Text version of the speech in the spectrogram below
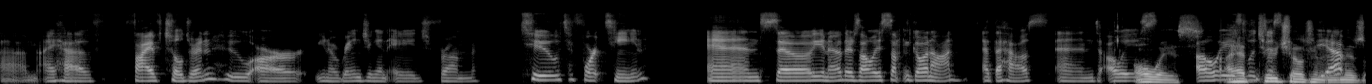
Um, I have five children who are, you know, ranging in age from two to 14. And so, you know, there's always something going on at the house and always, always, always. I have two children yep. and there's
